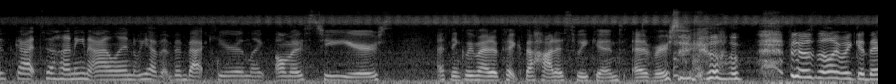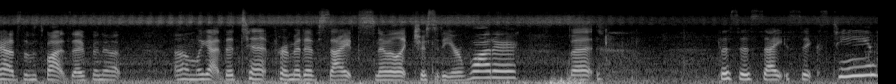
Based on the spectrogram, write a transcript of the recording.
just got to Hunting Island. We haven't been back here in like almost two years. I think we might have picked the hottest weekend ever to come. but it was the only weekend they had some spots open up. Um, we got the tent primitive sites, no electricity or water, but this is site 16.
